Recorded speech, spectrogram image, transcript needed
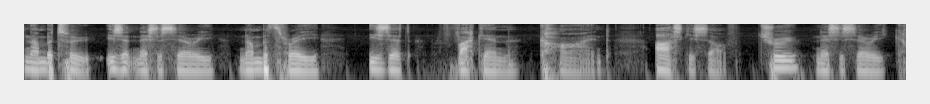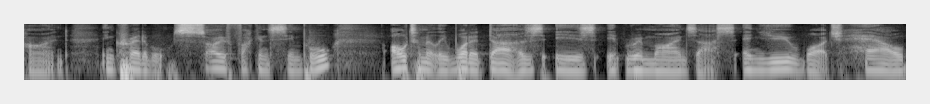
Number two, is it necessary? Number three, is it fucking kind? Ask yourself. True, necessary, kind. Incredible. So fucking simple ultimately what it does is it reminds us and you watch how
